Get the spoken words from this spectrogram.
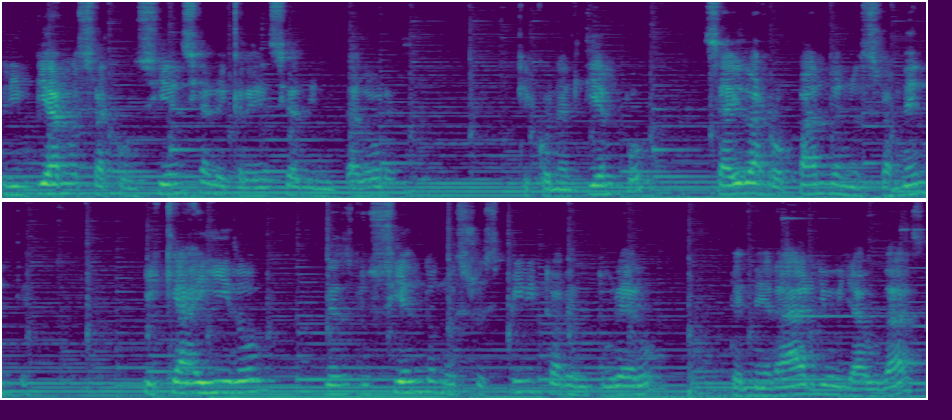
limpiar nuestra conciencia de creencias limitadoras que con el tiempo se ha ido arropando en nuestra mente y que ha ido desluciendo nuestro espíritu aventurero, temerario y audaz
